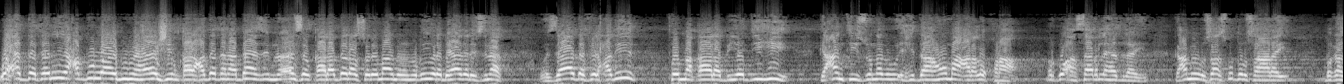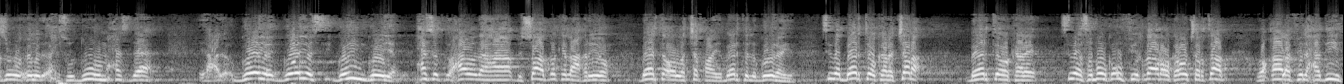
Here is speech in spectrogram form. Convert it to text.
Waxadaanii cabdullahi bnu haashim qaala xadaana bahs ibnu asad qaala xadana sulaymaan bn mugiira bihada isnaad. Wazaada fi lxadiid uma qaala biyadihi gacantiisu nabigu ixdaahuma cala alukhraa. Markuu ansaar la hadlaayey gacmihii uu saas ku dul saaray. Markaasuu wuxuu gooyin gooya. Xasadka waxaa la dhahaa bisaad markii la akhriyo beerta oo la jafaayo beerta la goynayo. Sida beerti oo kale jara beerti oo kale sida sabuulka u fiiqdaan oo kale u jartaan. Wa qaala fi اlxadiiث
